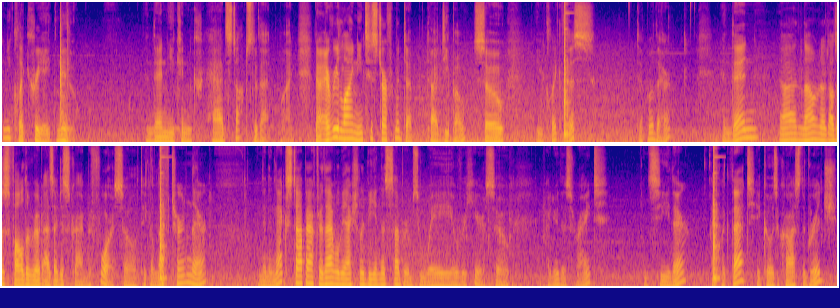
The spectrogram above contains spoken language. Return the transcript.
and you click create new. And then you can add stops to that line. Now every line needs to start from a uh, depot, so you click this, depot there, and then uh, now I'll just follow the route as I described before. So I'll take a left turn there, and then the next stop after that will be actually be in the suburbs way over here. So if I do this right, you can see there. I click that, it goes across the bridge.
